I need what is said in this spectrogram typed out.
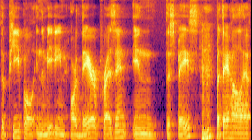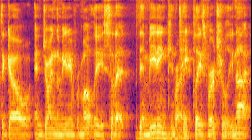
the people in the meeting are there present in the space, mm-hmm. but they all have to go and join the meeting remotely so that the meeting can Right. take place virtually, not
